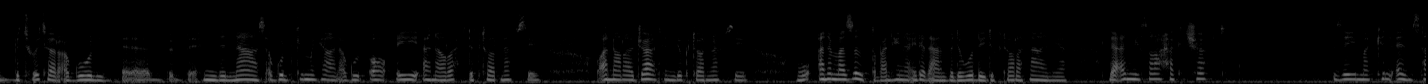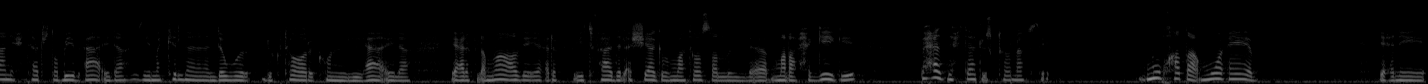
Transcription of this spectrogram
بتويتر أقول عند الناس أقول بكل مكان أقول أوه إي أنا رحت دكتور نفسي وأنا راجعت عند دكتور نفسي وأنا ما زلت طبعا هنا إلى الآن بدور لي دكتورة ثانية لأني صراحة اكتشفت زي ما كل إنسان يحتاج طبيب عائلة زي ما كلنا ندور دكتور يكون للعائلة يعرف الأمراض يعرف يتفادى الأشياء قبل ما توصل للمرض الحقيقي بعد نحتاج دكتور نفسي. مو خطأ مو عيب. يعني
